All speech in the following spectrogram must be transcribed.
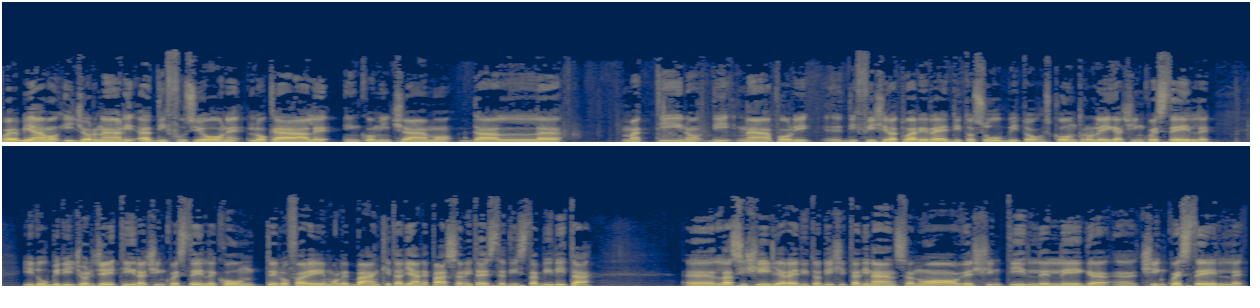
Poi abbiamo i giornali a diffusione locale, incominciamo dal mattino di Napoli, eh, difficile attuare il reddito subito, scontro Lega 5 Stelle, i dubbi di Giorgetti, Ira 5 Stelle, Conte, lo faremo, le banche italiane passano i test di stabilità. Eh, la Sicilia, reddito di cittadinanza, nuove scintille, Lega eh, 5 Stelle.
